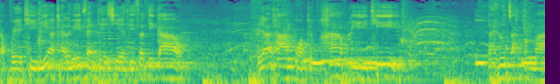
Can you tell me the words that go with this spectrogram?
กับเวทีนี้ Academy Fantasia ซีซั่นที่ 9 ระยะทางกว่าเกือบ 5 ปีที่ได้รู้จักกันมา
